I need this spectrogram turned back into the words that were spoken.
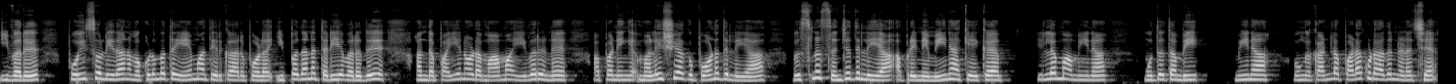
இவர் பொய் சொல்லி தான் நம்ம குடும்பத்தை ஏமாத்தியிருக்காரு போல. இப்போ தானே தெரிய வருது அந்த பையனோட மாமா இவருன்னு. அப்போ நீங்கள் மலேசியாவுக்கு போனது இல்லையா பிஸ்னஸ் செஞ்சதில்லையா? அப்படின்னு மீனா கேட்க இல்லைம்மா மீனா. முத்த தம்பி மீனா உங்கள் கண்ணில் படக்கூடாதுன்னு நினச்சேன்.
